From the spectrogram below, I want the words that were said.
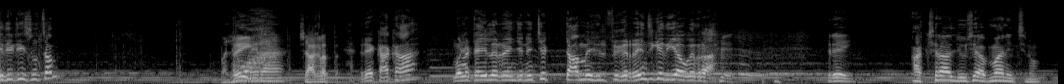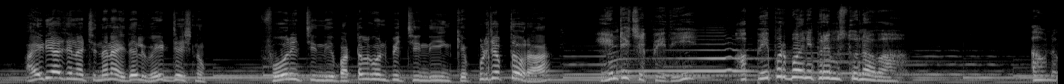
ఇది టీ చూచాం రేయ్, జాగ్రత్త. రే కాకా మన టైలర్ రేంజ్ నుంచి టామీ హిల్ఫిగర్ రేంజ్కి ఎదిగావు కదరా. రేయ్ అక్షరాలు చూసి అభిమానించను ఐడియాలజీ నచ్చిందని ఐదేళ్ళు వెయిట్ చేసినావు. ఫోన్ ఇచ్చింది బట్టలు కొనిపించింది ఇంకెప్పుడు చెప్తావురా? ఏంటి చెప్పేది? ఆ పేపర్ బాయ్ని ప్రేమిస్తున్నావా? అవును.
